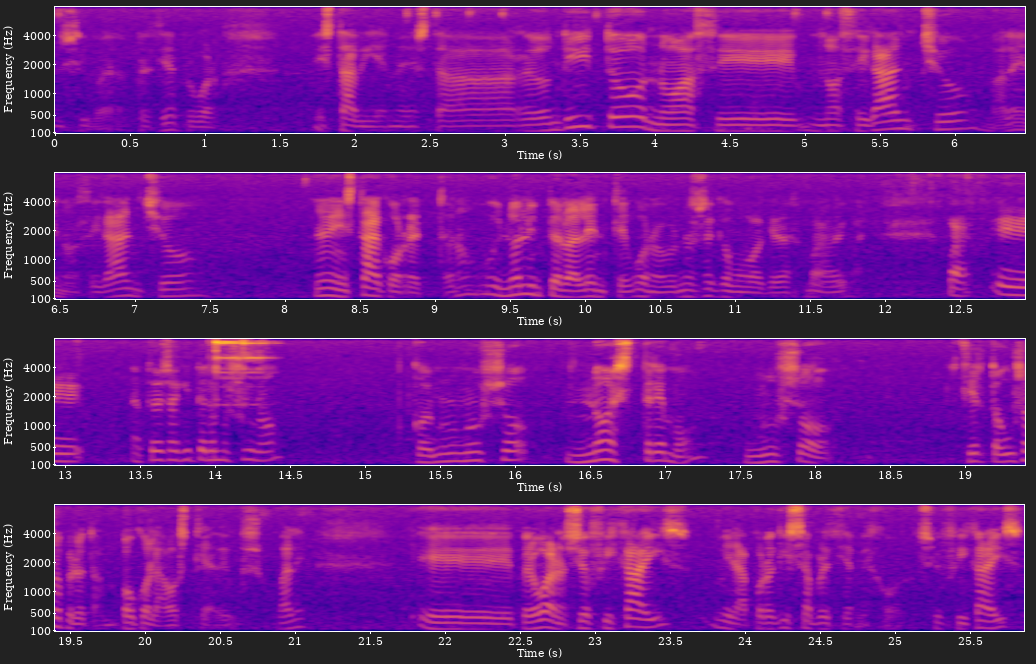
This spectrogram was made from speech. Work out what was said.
no sé si va a apreciar, pero bueno, está bien, está redondito, no hace, no hace gancho, ¿vale? No hace gancho, está correcto, ¿no? Uy, no limpio la lente, bueno, no sé cómo va a quedar, bueno, igual. Bueno, eh, entonces aquí tenemos uno con un uso no extremo, un uso, cierto uso, pero tampoco la hostia de uso, ¿vale? Eh, pero bueno, si os fijáis, mira, por aquí se aprecia mejor, si os fijáis,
